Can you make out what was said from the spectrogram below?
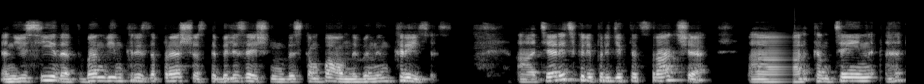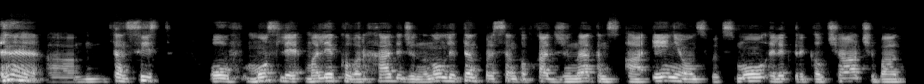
And you see that when we increase the pressure, stabilization of this compound even increases. Uh, theoretically predicted structure contain um, consist of mostly molecular hydrogen, and only 10% of hydrogen atoms are anions with small electrical charge, about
